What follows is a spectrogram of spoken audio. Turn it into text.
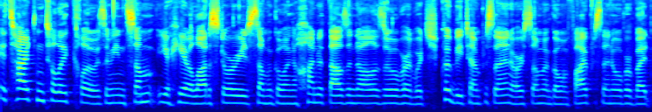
it's hard until they close. I mean, some you hear a lot of stories. Some are going hundred thousand dollars over, which could be ten percent, or some are going five percent over. But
